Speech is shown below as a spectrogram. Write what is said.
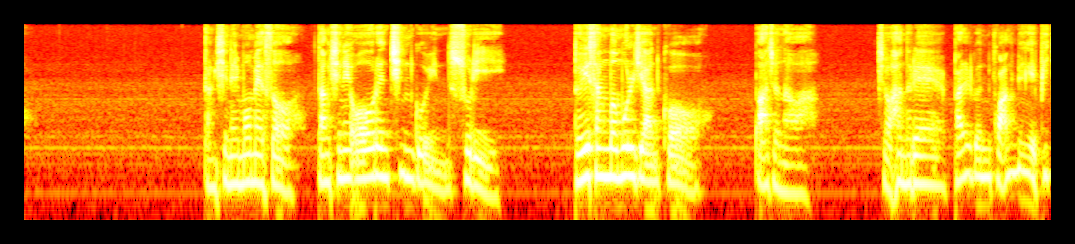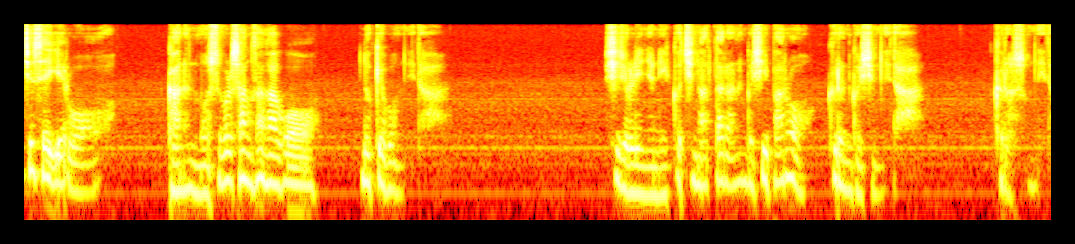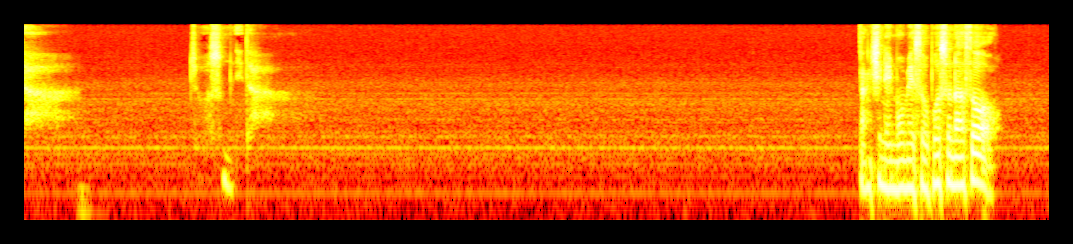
당신의 몸에서 당신의 오랜 친구인 술이 더 이상 머물지 않고 빠져나와 저 하늘의 밝은 광명의 빛의 세계로 가는 모습을 상상하고 느껴봅니다. 시절 인연이 끝이 났다라는 것이 바로 그런 것입니다. 그렇습니다. 좋습니다. 당신의 몸에서 벗어나서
